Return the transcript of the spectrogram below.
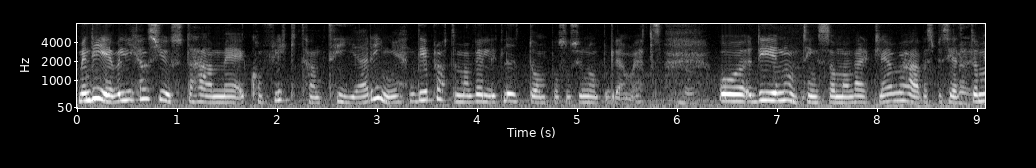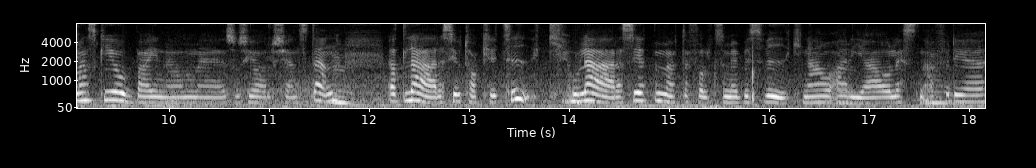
Men det är väl kanske just det här med konflikthantering. Det pratar man väldigt lite om på socionomprogrammet. Mm. Och det är någonting som man verkligen behöver, speciellt Verkligen. om man ska jobba inom eh, socialtjänsten. Mm. Att lära sig att ta kritik och lära sig att bemöta folk som är besvikna och arga och ledsna. Mm. För det,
